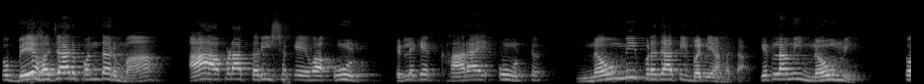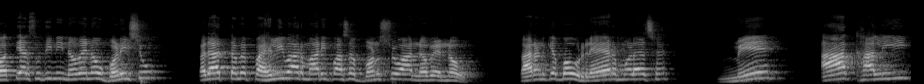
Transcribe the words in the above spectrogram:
તો બે હજાર પંદરમાં આ આપણા તરી શકે એવા ઊંટ, એટલે કે ખારાય ઊંટ, નવમી પ્રજાતિ બન્યા હતા. કેટલામી? નવમી. તો અત્યાર સુધીની નવે નવ ભણીશું. કદાચ તમે પહેલી વાર મારી પાસે ભણશો આ નવે નવ કારણ કે બહુ રેર મળે છે. મેં આ ખાલી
